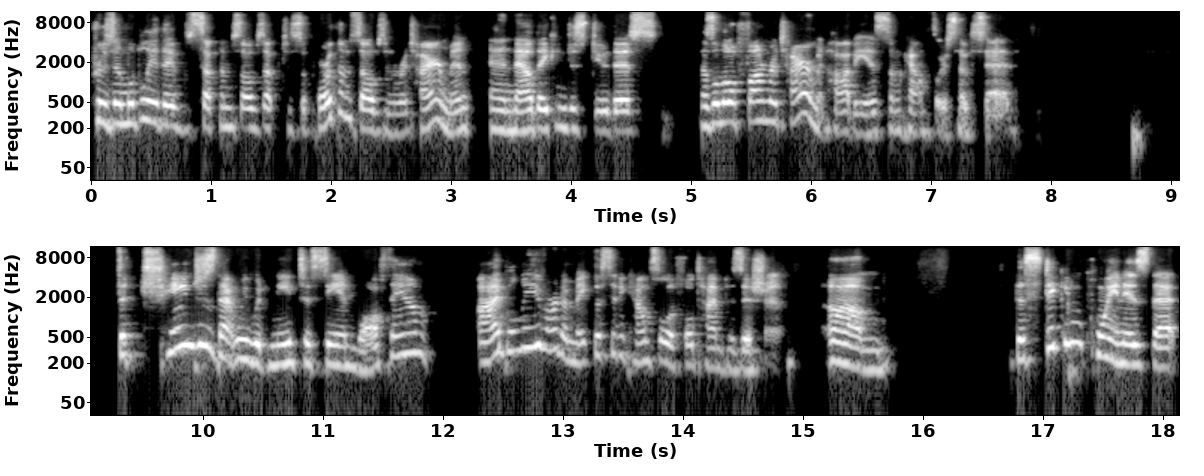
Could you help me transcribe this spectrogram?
presumably they've set themselves up to support themselves in retirement and now they can just do this as a little fun retirement hobby, as some councilors have said. The changes that we would need to see in Waltham, I believe, are to make the city council a full-time position. Um, the sticking point is that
